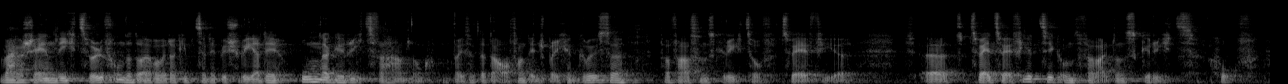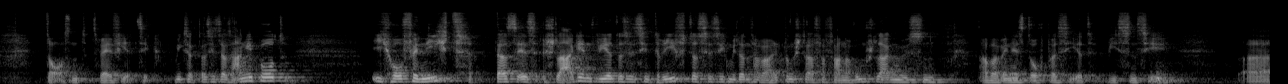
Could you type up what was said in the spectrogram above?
wahrscheinlich 1200 Euro, weil da gibt es eine Beschwerde um eine Gerichtsverhandlung. Da ist halt der Aufwand entsprechend größer. Verfassungsgerichtshof 2240 und Verwaltungsgerichtshof 1042. Wie gesagt, das ist das Angebot. Ich hoffe nicht, dass es schlagend wird, dass es Sie trifft, dass Sie sich mit einem Verwaltungsstrafverfahren herumschlagen müssen. Aber wenn es doch passiert, wissen Sie, äh,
